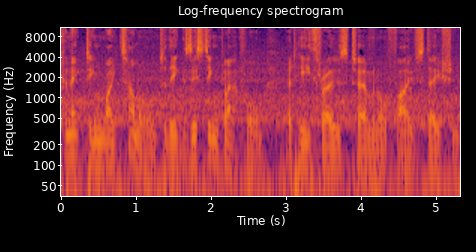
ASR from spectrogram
connecting by tunnel to the existing platform at Heathrow's Terminal 5 station.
